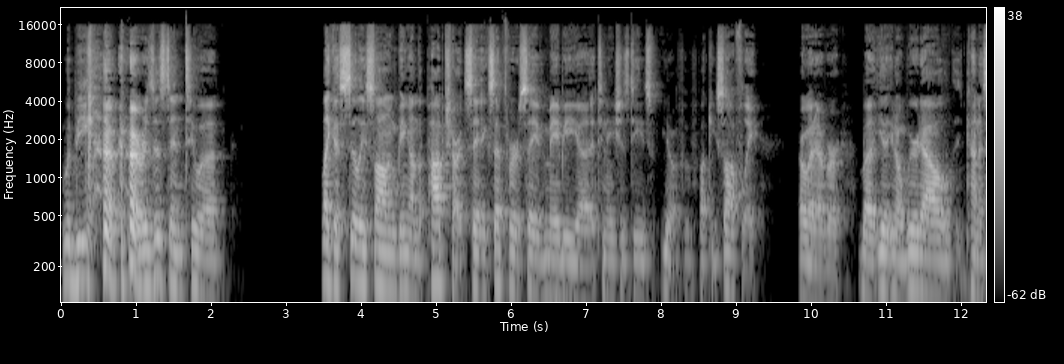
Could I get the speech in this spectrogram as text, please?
would be resistant to a like a silly song being on the pop charts, say except for say maybe uh, Tenacious D's you know "Fuck You Softly" or whatever. But you you know Weird Al kind of.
